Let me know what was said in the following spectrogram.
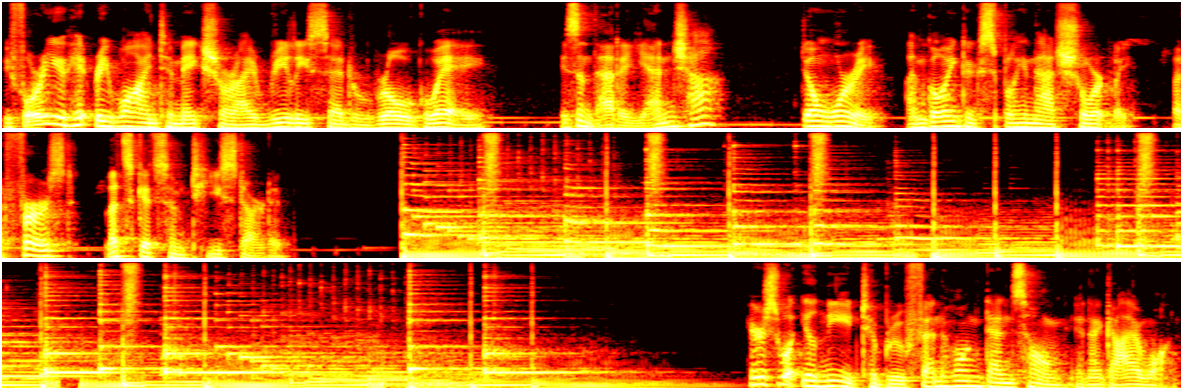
Before you hit rewind to make sure I really said Rougui, isn't that a yancha? Don't worry, I'm going to explain that shortly. But first, let's get some tea started. Here's what you'll need to brew Fenghuang Dancong in a gaiwan.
